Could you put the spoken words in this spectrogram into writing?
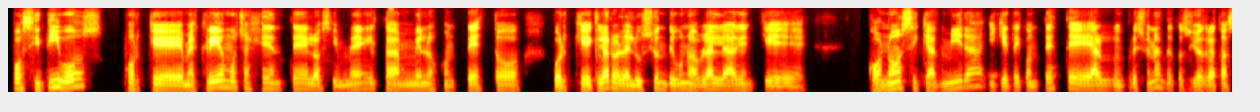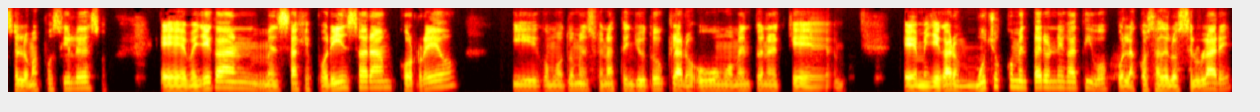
positivos porque me escribe mucha gente, los emails también los contesto, porque claro, la ilusión de uno hablarle a alguien que conoce y que admira y que te conteste algo impresionante, entonces yo trato de hacer lo más posible eso. Eh, me llegan mensajes por Instagram, correo, y como tú mencionaste en YouTube, claro, hubo un momento en el que eh, me llegaron muchos comentarios negativos por las cosas de los celulares,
